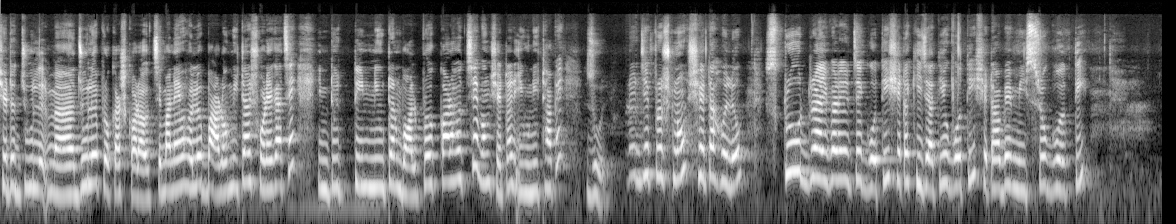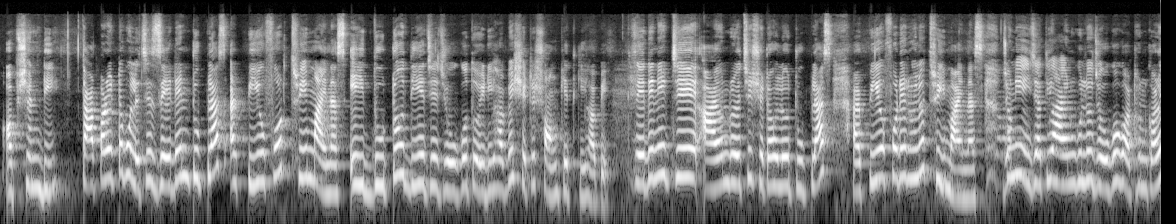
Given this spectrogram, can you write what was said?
সেটা জুলে জুলে প্রকাশ করা হচ্ছে। মানে হলো বারো মিটার সরে গেছে ইন্টু তিন নিউটন বল প্রয়োগ করা হচ্ছে এবং সেটার ইউনিট হবে জুল। পরের যে প্রশ্ন, সেটা হলো স্ক্রু ড্রাইভারের যে গতি, সেটা কি জাতীয় গতি? সেটা হবে মিশ্র গতি অপশান ডি তারপরেরটা বলেছে Z N two plus R PO four three minus এই দুটো দিয়ে যে যৌগ তৈরি হবে, সেটা সংকেত কি হবে? জেড এনের যে আয়ন রয়েছে, সেটা হলো টু প্লাস আর পিও ফোরের হলো থ্রি মাইনাস যখনই এই জাতীয় আয়নগুলো যৌগ গঠন করে,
